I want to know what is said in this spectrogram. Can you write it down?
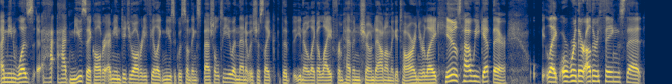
I mean, was ha, had music already? I mean, did you already feel like music was something special to you, and then it was just like the you know like a light from heaven shone down on the guitar, and you're like, here's how we get there, like, or were there other things that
